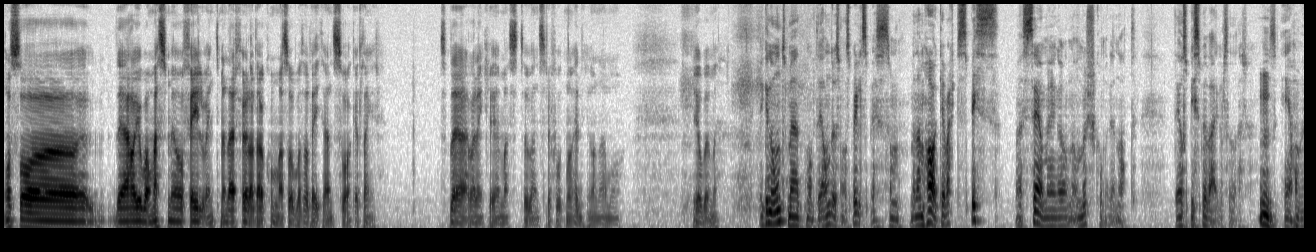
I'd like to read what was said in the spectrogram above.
og så Det jeg har jobba mest med, å feilvente, men der føler jeg at jeg har kommet meg såpass at det ikke er en svakhet lenger. Så det er vel egentlig mest venstrefoten og headingene jeg må jobbe med. Det er Ikke noe vondt med på måte, de andre som har spilt spiss, som, men de har ikke vært spiss. Men jeg ser jo med en gang når Mush kommer inn, at det er jo spissbevegelser der. Mm. Han,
